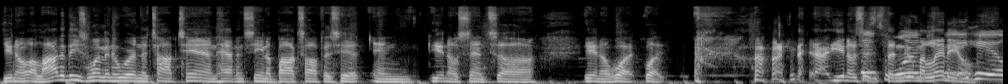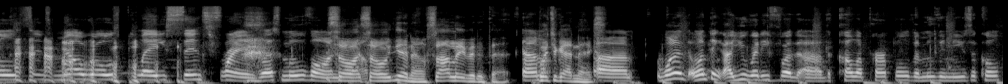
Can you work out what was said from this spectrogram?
you know a lot of these women who are in the top ten haven't seen a box office hit in you know since uh you know what what you know since, since the new millennial. Hill, since Melrose Place, since Friends. Let's move on. So now. so you know so I'll leave it at that. Um, what you got next? Um, one the- one thing. Are you ready for the uh, the Color Purple, the movie musical?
